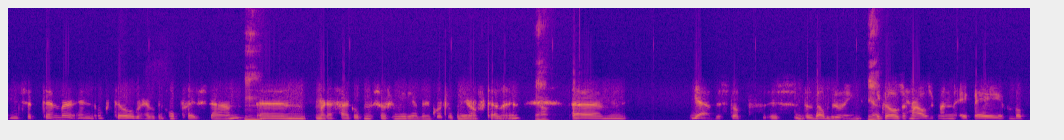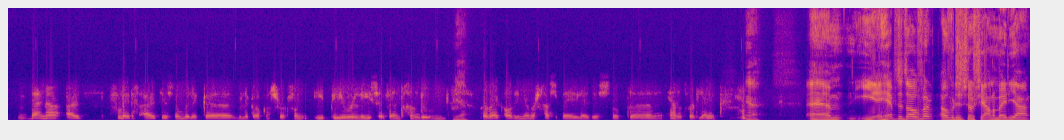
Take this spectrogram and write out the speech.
in september en oktober heb ik een optreden staan. Mhm. Ehm, maar daar ga ik op mijn social media binnenkort wat meer over vertellen. Ja. Ja, dus dat is wel de bedoeling. Ja. Ik wil zeg maar als ik mijn EP wat bijna uit, volledig uit is, dan wil ik, eh, wil ik ook een soort van EP release event gaan doen. Ja. Waarbij ik al die nummers ga spelen. Dus dat, eh, ja, dat wordt leuk. Ja. Ehm, je hebt het over, over de sociale media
